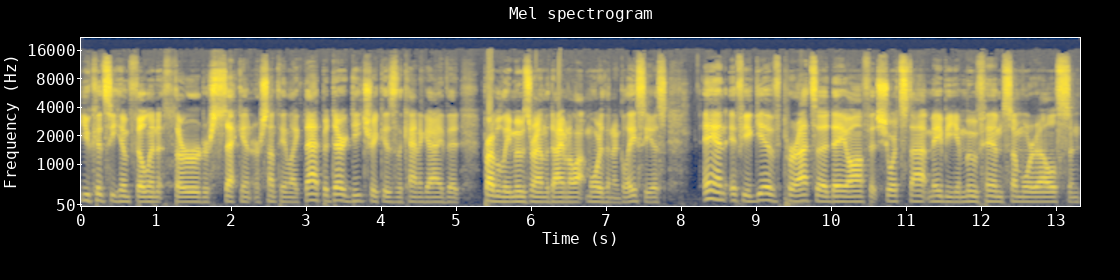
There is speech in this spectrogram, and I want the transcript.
You could see him fill in at third or second or something like that. But Derek Dietrich is the kind of guy that probably moves around the diamond a lot more than Iglesias. And if you give Peraza a day off at shortstop, maybe you move him somewhere else and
